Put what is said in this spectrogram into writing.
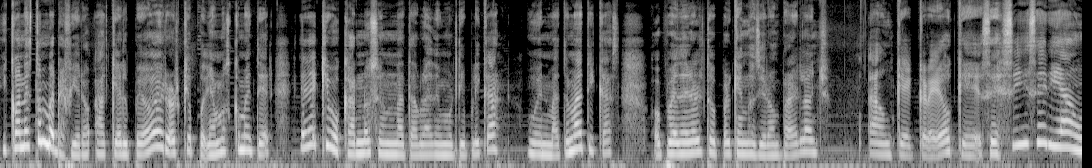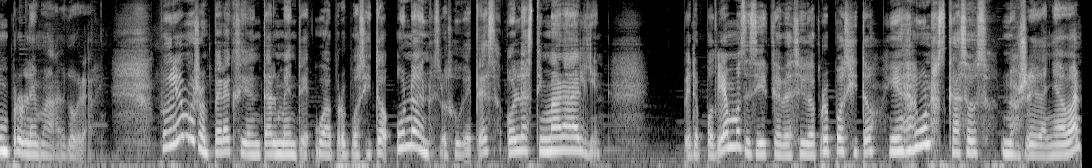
Y con esto me refiero a que el peor error que podíamos cometer era equivocarnos en una tabla de multiplicar, o en matemáticas, o perder el topper que nos dieron para el lunch. Aunque creo que ese sí sería un problema algo grave. Podríamos romper accidentalmente o a propósito uno de nuestros juguetes o lastimar a alguien pero podríamos decir que había sido a propósito y en algunos casos nos regañaban,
